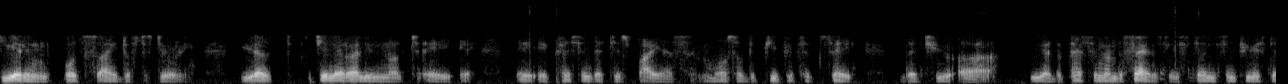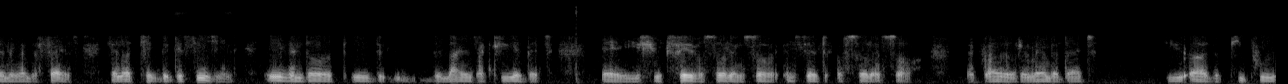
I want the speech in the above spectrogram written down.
hearing both sides of the story. You are generally not a, a, a person that is biased. Most of the people could say that you are you are the person on the fence. You stand simply standing on the fence, cannot take the decision even though the, the lines are clear that uh, you should favor so and so instead of so and so. My brother, remember that you are the people,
